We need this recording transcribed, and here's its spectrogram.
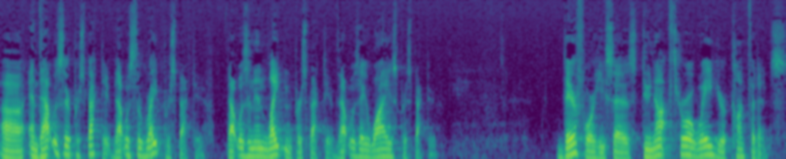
Uh, and that was their perspective. That was the right perspective. That was an enlightened perspective. That was a wise perspective. Therefore, he says, do not throw away your confidence,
